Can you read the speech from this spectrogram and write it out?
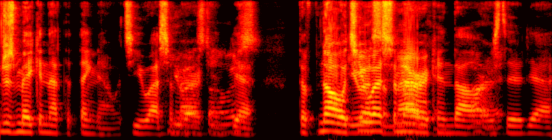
just making that the thing now. It's US American. Yeah. The, no, it's US, US American, American. dollars, Alright. dude. Yeah.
